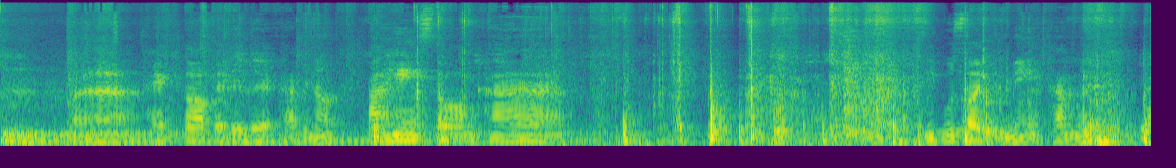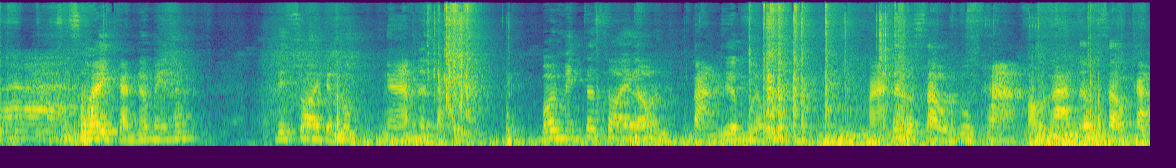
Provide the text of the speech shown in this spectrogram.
อืมมาแพ็กต่อไปเรื่อยๆค่ะพี่น้องปลาแห้งสองค่ะนี่ผู้ซอยเป็นเมฆค่ะมือจ้าซอยกันเนาะเมย์เนาะได้ซอยกันลูกงานนั่นแหละค่ะบนเมนเตอร์ซอยแล้วบางเรื่องเมื่อวันมาเตอร์เศร้าลูกค้าเขาล้านเตอร์เศร้ากัน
